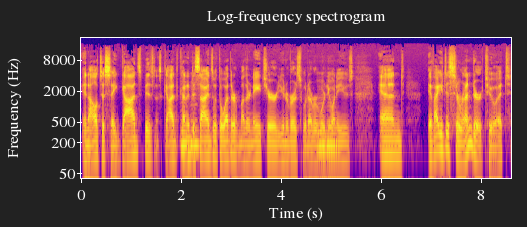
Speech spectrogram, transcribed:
and I'll just say God's business. God kind Mm-hmm. of decides what the weather, Mother Nature, universe, whatever word you want to use, and if I could just surrender to it.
